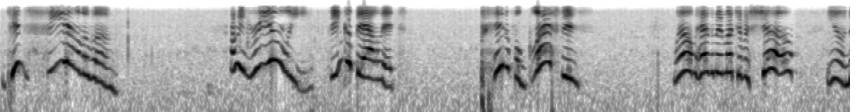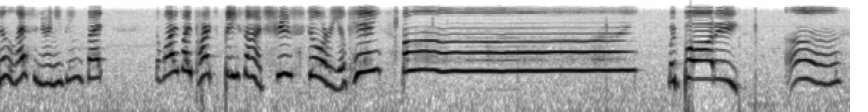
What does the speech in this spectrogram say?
You can't see out of them. I mean, really, think about it. Pitiful glasses. Well, it hasn't been much of a show. You know, no lesson or anything, but the Wi-Fi part's based on a true story, okay? Bye! My body! Uh...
